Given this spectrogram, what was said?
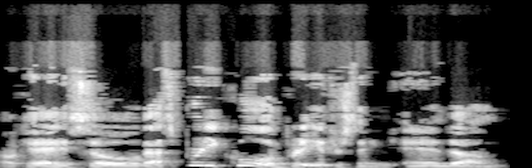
Okay, so that's pretty cool and pretty interesting. And, um,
